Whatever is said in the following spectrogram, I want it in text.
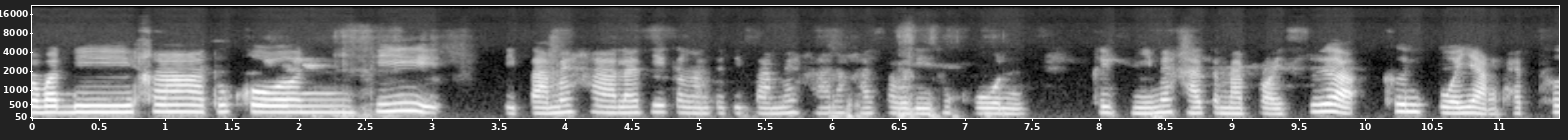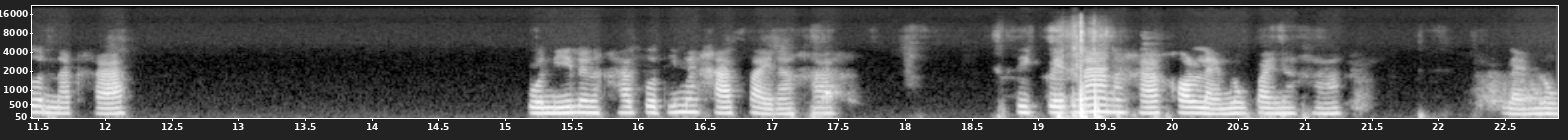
สวัสดีค่ะทุกคนที่ติดตามแม่ค้าและที่กำลังจะติดตามแม่ค้านะคะ สวัสดีทุกคน คลิปนี้แม่ค้าจะมาปล่อยเสื้อขึ้นตัวอย่างแพทเทิร์นนะคะ ตัวนี้เลยนะคะ ตัวที่แม่ค้าใส่นะคะซีเกรตหน้านะคะ คอแหลมลงไปนะคะ แหลมลง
